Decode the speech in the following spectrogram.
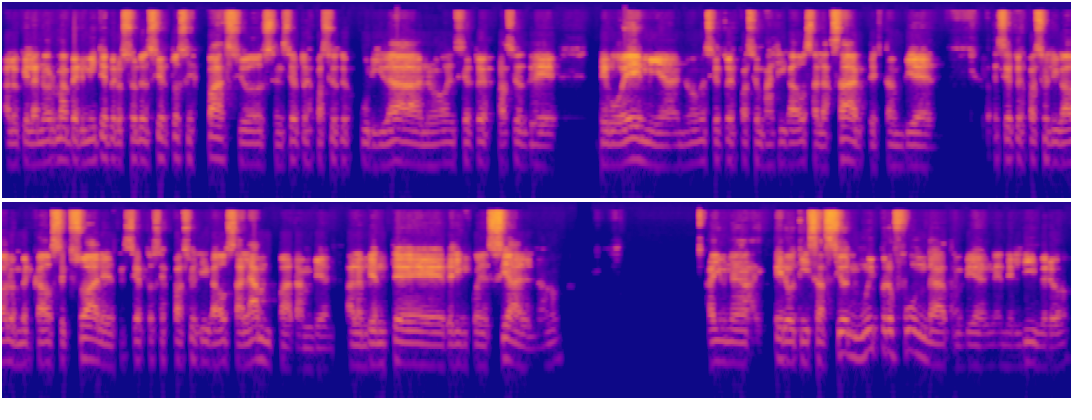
a lo que la norma permite, pero solo en ciertos espacios, en ciertos espacios de oscuridad, ¿no? en ciertos espacios de, de bohemia, ¿no? en ciertos espacios más ligados a las artes también en ciertos espacios ligados a los mercados sexuales, en ciertos espacios ligados al AMPA también, al ambiente delincuencial, ¿no? Hay una erotización muy profunda también en el libro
